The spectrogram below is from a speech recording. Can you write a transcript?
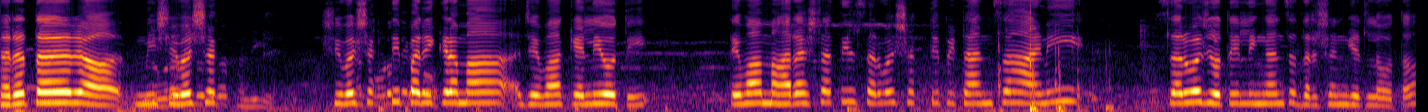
खरं तर मी शिवशक शिवशक्ती परिक्रमा जेव्हा केली होती तेव्हा महाराष्ट्रातील सर्व शक्तिपीठांचं आणि सर्व ज्योतिर्लिंगांचं दर्शन घेतलं होतं.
